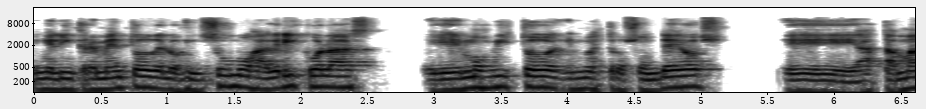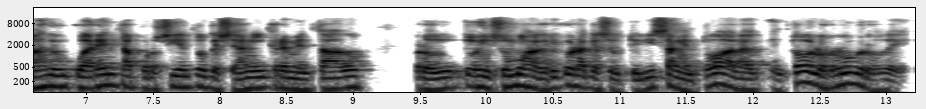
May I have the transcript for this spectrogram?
en el incremento de los insumos agrícolas. Eh, hemos visto en nuestros sondeos eh, hasta más de un 40% que se han incrementado productos, insumos agrícolas que se utilizan en, toda en todos los rubros de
